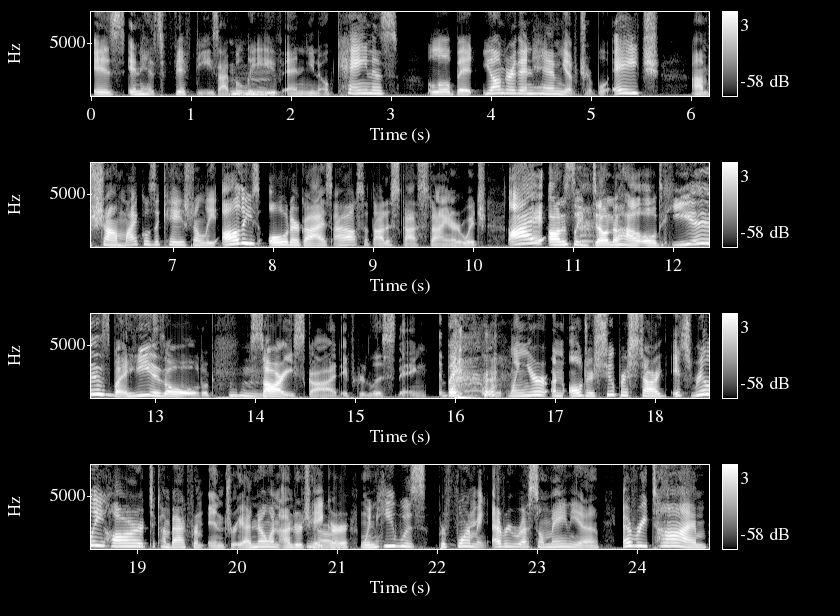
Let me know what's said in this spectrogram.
is in his 50s, I mm-hmm. believe. And, you know, Kane is a little bit younger than him. You have Triple H, um, Shawn Michaels occasionally. All these older guys. I also thought of Scott Steiner, which I honestly don't know how old he is, but he is old. Mhm. Sorry, Scott, if you're listening. But when you're an older superstar, it's really hard to come back from injury. I know an Undertaker, when he was performing every WrestleMania, every time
